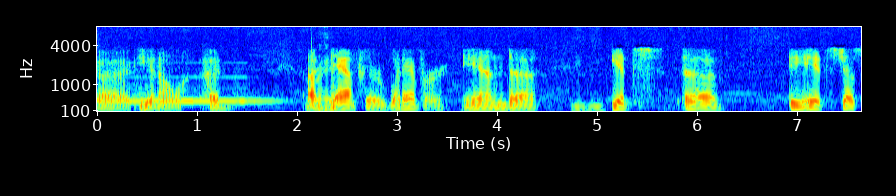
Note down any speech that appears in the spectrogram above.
uh, you know a, a Right. death or whatever, and uh, it's uh, it's just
